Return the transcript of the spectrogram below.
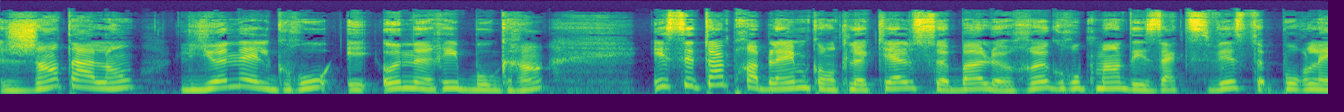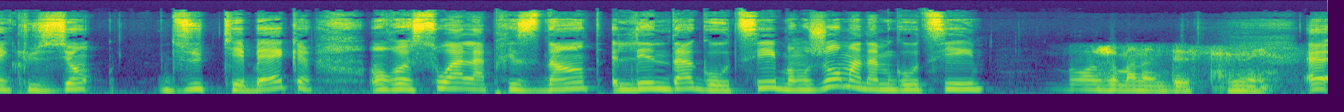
Jean Talon, Lionel Gros et Honoré Beaugrand. Et c'est un problème contre lequel se bat le regroupement des activistes pour l'inclusion du Québec. On reçoit la présidente Linda Gauthier. Bonjour, Madame Gauthier. Bonjour, Madame Destinée. Euh,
